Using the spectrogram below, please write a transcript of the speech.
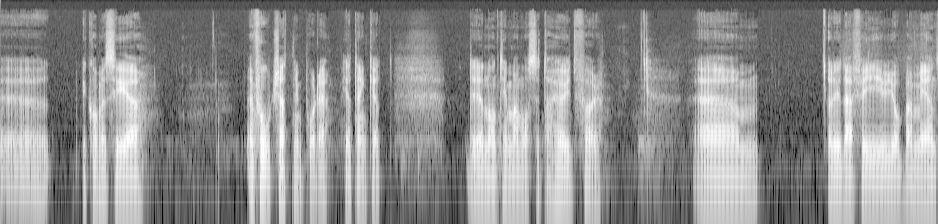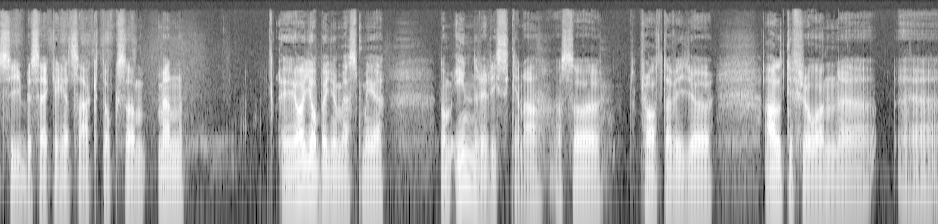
eh, vi kommer se en fortsättning på det helt enkelt. Det är någonting man måste ta höjd för. Um, och det är därför EU jobbar med en cybersäkerhetsakt också. Men jag jobbar ju mest med de inre riskerna. Alltså pratar vi ju allt ifrån uh, uh,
